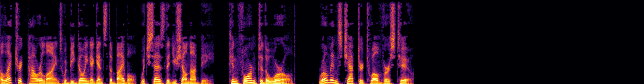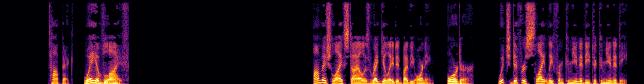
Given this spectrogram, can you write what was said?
Electric power lines would be going against the Bible, which says that you shall not be conformed to the world, Romans chapter 12 verse 2. Topic: Way of life. Amish lifestyle is regulated by the Ordnung order, which differs slightly from community to community,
